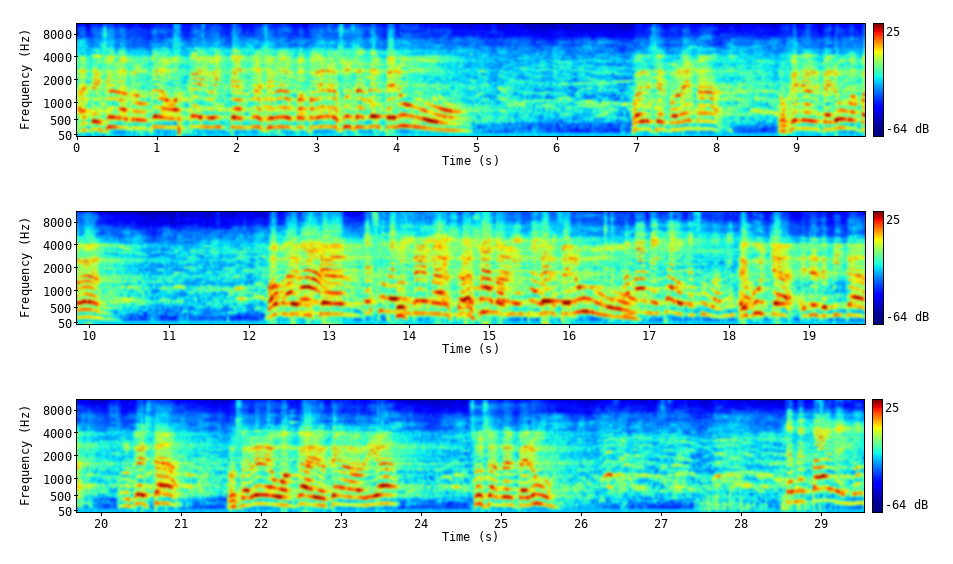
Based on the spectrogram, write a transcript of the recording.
Atención a la promotora Huancayo Internacional para pagar a Susan del Perú. ¿Cuál es el problema? Los genios del Perú va a pagar. Vamos a escuchar sus temas a Susan del Perú. Mamá, mi hijado que suba, mi Escucha, este temita, orquesta, de Huancayo, tengan la vida. Susan del Perú. Que me pague, yo,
